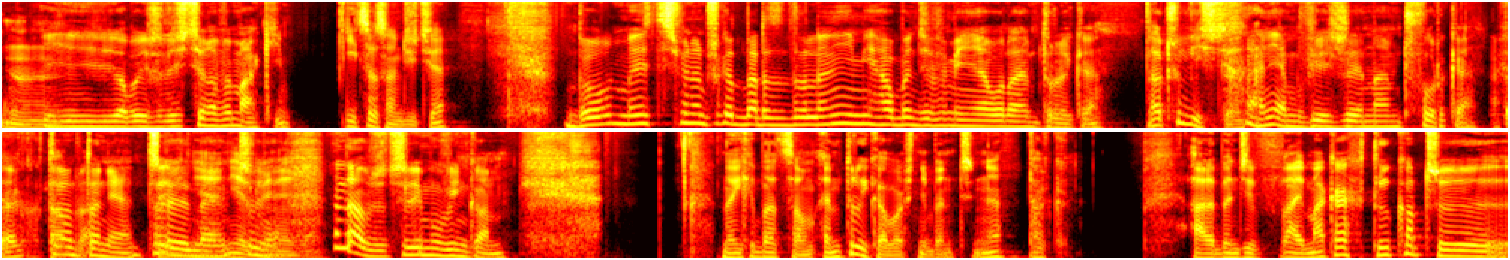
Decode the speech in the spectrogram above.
Mm. i obejrzeliście nowe maki. I co sądzicie? Bo my jesteśmy na przykład bardzo zadowoleni i Michał będzie wymieniał na M3. Oczywiście. A nie, mówiłeś, że na M4, tak? To, to nie. Czyli nie, nie, nie, czyli nie, nie. nie, nie. No dobrze, czyli moving on. No i chyba co? M3 właśnie będzie, nie? Tak. Ale będzie w iMacach tylko, czy...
